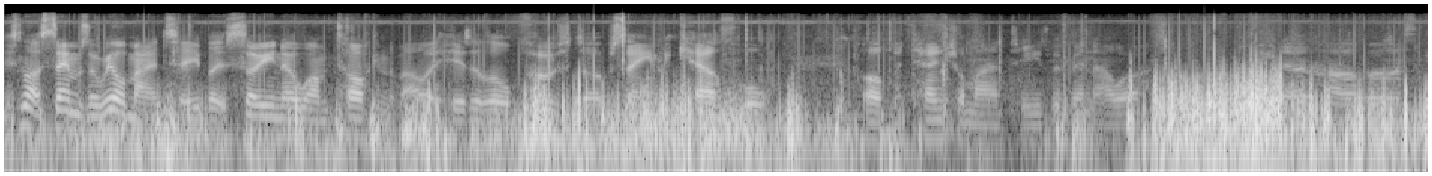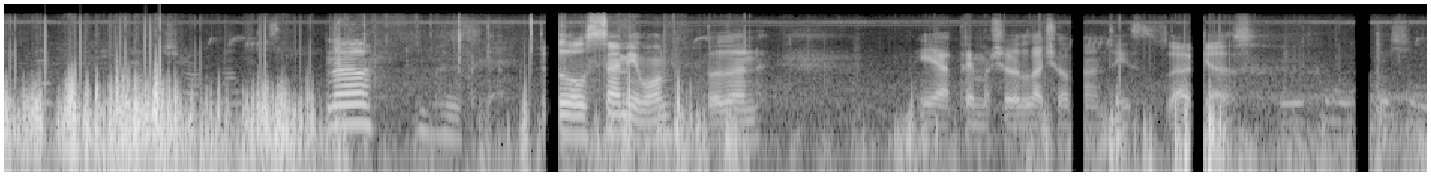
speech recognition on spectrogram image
It's not the same as a real manatee, but so you know what I'm talking about. Here's a little poster up saying be careful of potential manatees within our marina harbours. No, a little semi one, but then yeah, pretty much a lecture of manatees, I guess. Fishing in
